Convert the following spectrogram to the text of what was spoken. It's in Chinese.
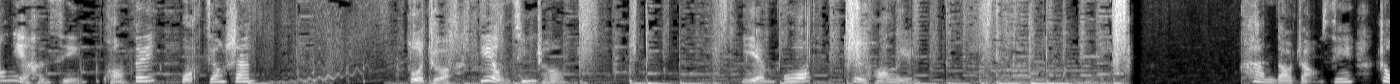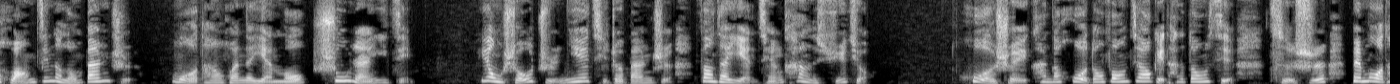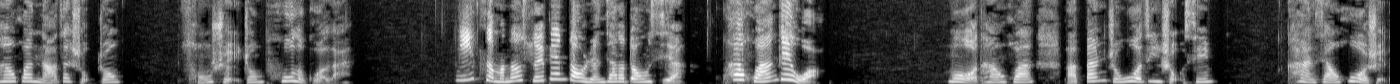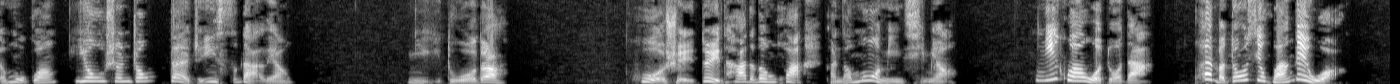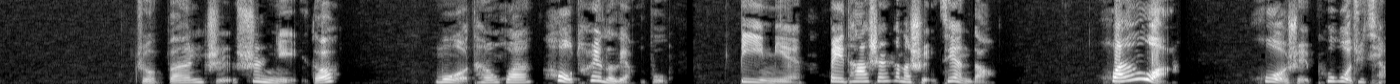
妖孽横行，狂飞过江山。作者：夜舞倾城，演播：醉黄林。看到掌心这黄金的龙扳指，莫贪欢的眼眸倏然一紧，用手指捏起这扳指，放在眼前看了许久。霍水看到霍东风交给他的东西，此时被莫贪欢拿在手中，从水中扑了过来。你怎么能随便动人家的东西？快还给我！莫贪欢把扳指握进手心，看向祸水的目光幽深中带着一丝打量。你多大？祸水对他的问话感到莫名其妙。你管我多大？快把东西还给我！这扳指是你的。莫贪欢后退了两步，避免被他身上的水溅到。还我！霍水扑过去抢。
